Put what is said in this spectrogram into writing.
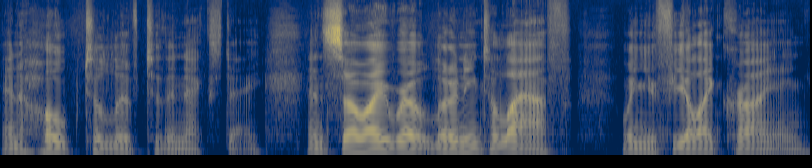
and hope to live to the next day. And so I wrote Learning to Laugh When You Feel Like Crying.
